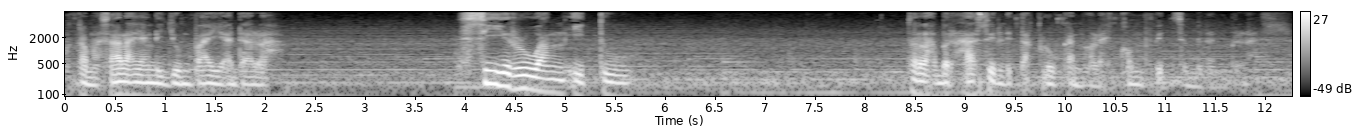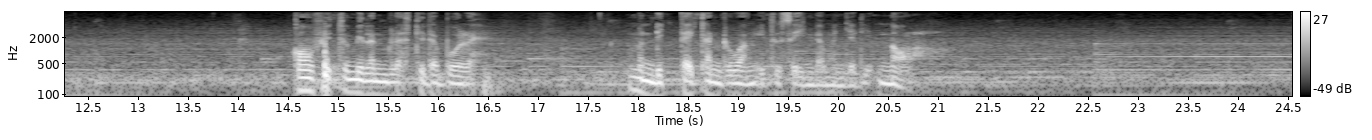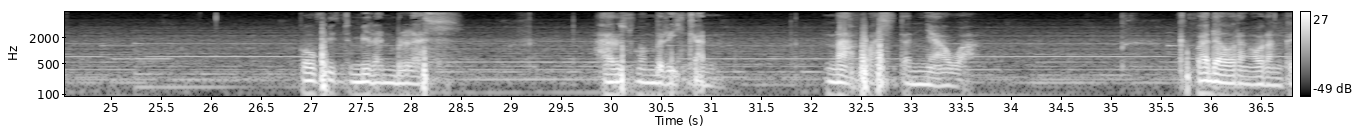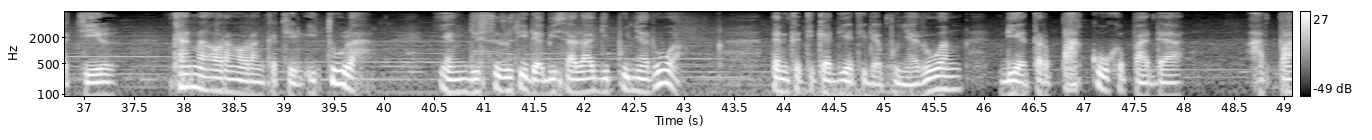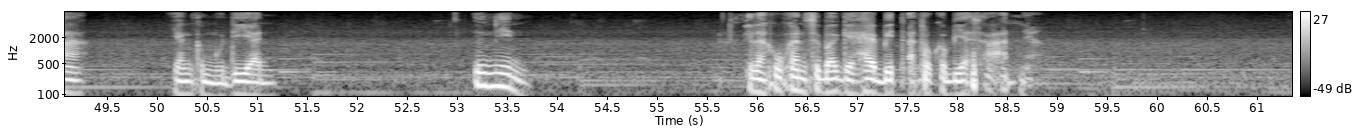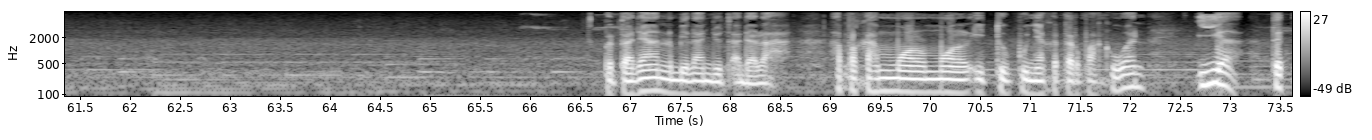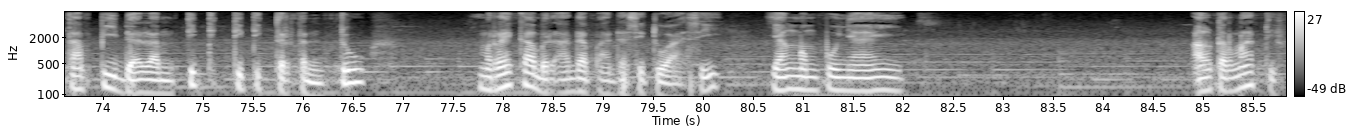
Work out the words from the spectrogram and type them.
Maka masalah yang dijumpai adalah si ruang itu telah berhasil ditaklukkan oleh COVID-19. COVID-19 tidak boleh mendiktekan ruang itu sehingga menjadi nol. COVID-19 harus memberikan nafas dan nyawa kepada orang-orang kecil karena orang-orang kecil itulah yang justru tidak bisa lagi punya ruang dan ketika dia tidak punya ruang dia terpaku kepada apa yang kemudian ingin dilakukan sebagai habit atau kebiasaannya. Pertanyaan lebih lanjut adalah, apakah mal-mal itu punya keterpakuan? Iya, tetapi dalam titik titik tertentu mereka berada pada situasi yang mempunyai alternatif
